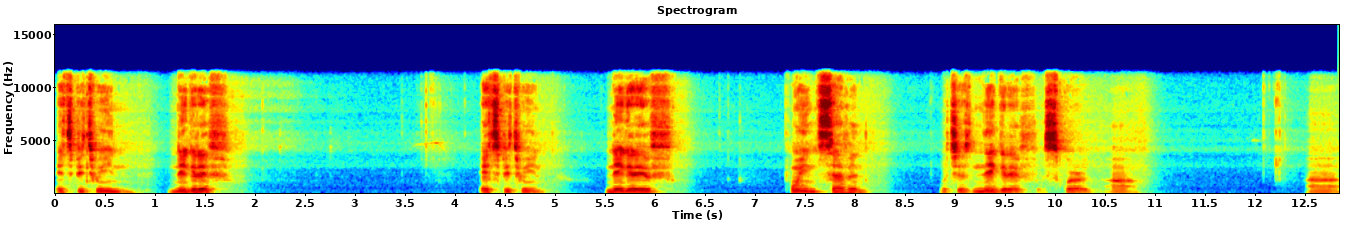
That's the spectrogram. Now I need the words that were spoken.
it's between negative it's between negative 0.7 which is negative squared uh, uh,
